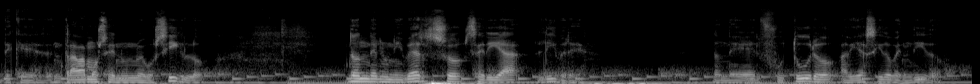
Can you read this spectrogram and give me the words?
de que entrábamos en un nuevo siglo, donde el universo sería libre, donde el futuro había sido vendido.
